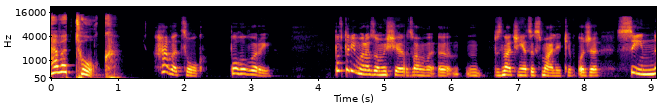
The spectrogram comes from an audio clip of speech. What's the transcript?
Have a talk. Have a talk. Поговори. Повторімо разом ще з вами е, значення цих смайликів. Отже, sing,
